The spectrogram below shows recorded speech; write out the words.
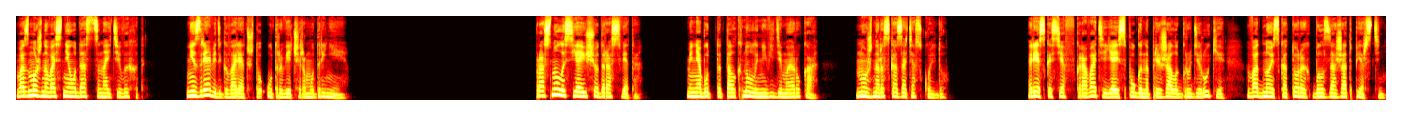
Возможно, во сне удастся найти выход. Не зря ведь говорят, что утро вечера мудренее. Проснулась я еще до рассвета. Меня будто толкнула невидимая рука. Нужно рассказать о Скольду. Резко сев в кровати, я испуганно прижала к груди руки, в одной из которых был зажат перстень.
